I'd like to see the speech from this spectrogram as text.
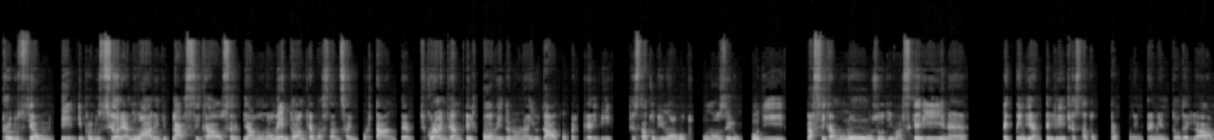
produzione, di, di produzione annuale di plastica, osserviamo un aumento anche abbastanza importante. Sicuramente anche il Covid non ha aiutato perché lì c'è stato di nuovo tutto uno sviluppo di plastica monouso, di mascherine e quindi anche lì c'è stato purtroppo un incremento della,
